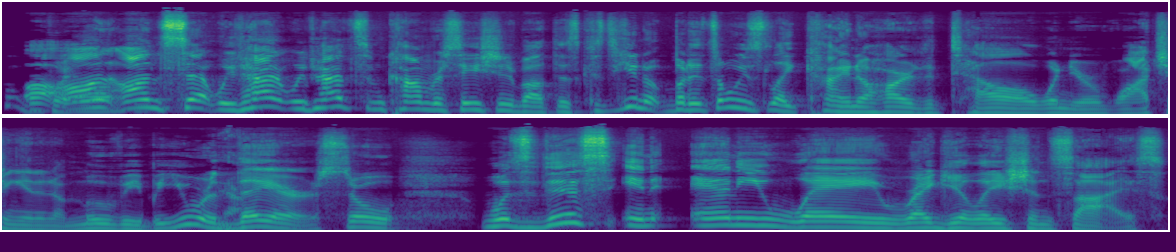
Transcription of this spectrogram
Uh, on on set we've had we've had some conversation about this because you know but it's always like kind of hard to tell when you're watching it in a movie but you were Yeah. there so was this in any way regulation size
